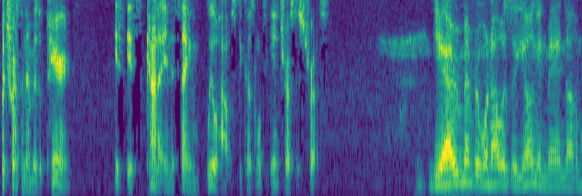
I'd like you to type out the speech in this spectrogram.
but trusting them as a parent it's it's kind of in the same wheelhouse because once again, trust is trust. Yeah, I remember when I was a youngin, man. Um,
